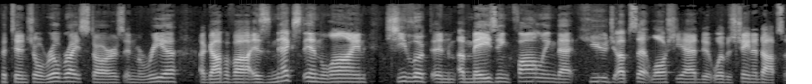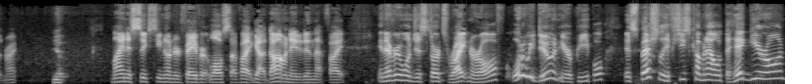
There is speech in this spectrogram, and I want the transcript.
potential, real bright stars. And Maria Agapova is next in line. She looked an amazing following that huge upset loss she had to what was Shayna Dobson, right? Yep. Minus 1600 favorite, lost that fight, got dominated in that fight. And everyone just starts writing her off. What are we doing here, people? Especially if she's coming out with the headgear on.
